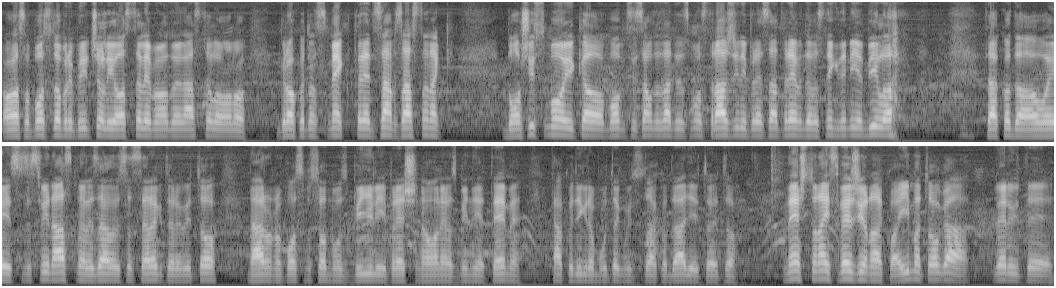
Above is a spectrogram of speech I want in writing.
Onda smo posle dobro pričali i ostalima, onda je nastalo ono grokotan smek pred sam sastanak. Došli smo i kao momci, samo da znate da smo stražili pre sat vremena da vas nigde nije bilo. Tako da ovaj, su se svi nasmeli zajedno sa selektorom i to. Naravno, posle smo se odmah uzbiljili i prešli na one ozbiljnije teme, kako da igramo utakmicu tako dalje i to je to. Nešto najsvežije onako, a ima toga, verujte,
